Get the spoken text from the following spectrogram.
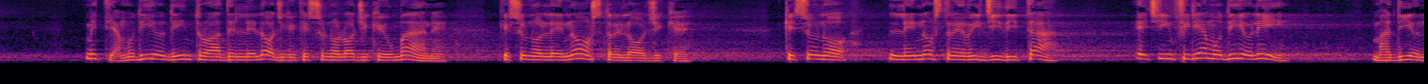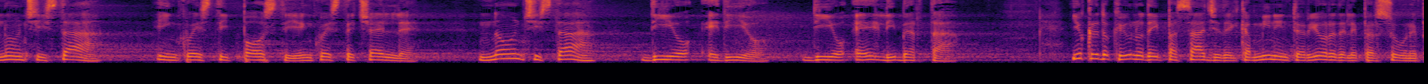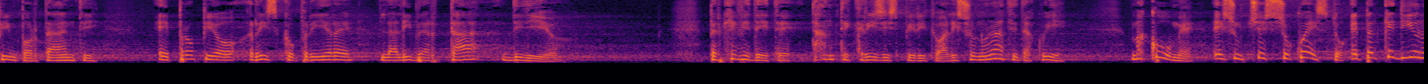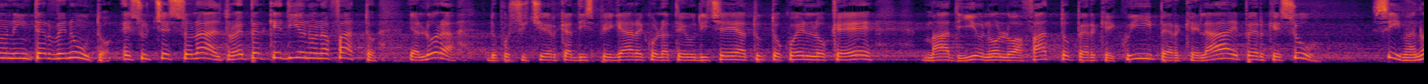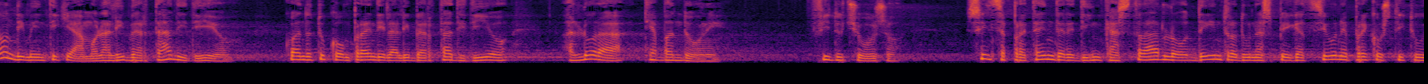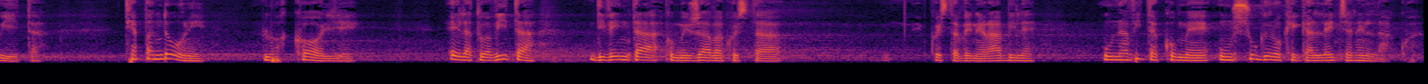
mettiamo Dio dentro a delle logiche che sono logiche umane, che sono le nostre logiche, che sono le nostre rigidità e ci infiliamo Dio lì, ma Dio non ci sta in questi posti, in queste celle, non ci sta, Dio è Dio, Dio è libertà. Io credo che uno dei passaggi del cammino interiore delle persone più importanti è proprio riscoprire la libertà di Dio. Perché vedete, tante crisi spirituali sono nate da qui, Ma come? È successo questo? E perché Dio non è intervenuto? È successo l'altro? E perché Dio non ha fatto? E allora dopo si cerca di spiegare con la teodicea tutto quello che è, ma Dio non lo ha fatto perché qui, perché là e perché su. Sì, ma non dimentichiamo la libertà di Dio. Quando tu comprendi la libertà di Dio, allora ti abbandoni, fiducioso senza pretendere di incastrarlo dentro ad una spiegazione precostituita. Ti abbandoni, lo accogli e la tua vita diventa, come usava questa, questa venerabile, una vita come un sughero che galleggia nell'acqua,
